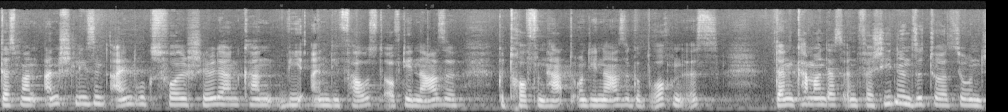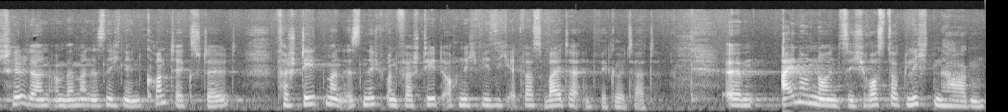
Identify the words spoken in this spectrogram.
dass man anschließend eindrucksvoll schildern kann, wie einen die Faust auf die Nase getroffen hat und die Nase gebrochen ist, dann kann man das in verschiedenen Situationen schildern. Und wenn man es nicht in den Kontext stellt, versteht man es nicht und versteht auch nicht, wie sich etwas weiterentwickelt hat. Ähm, 91, Rostock-Lichtenhagen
